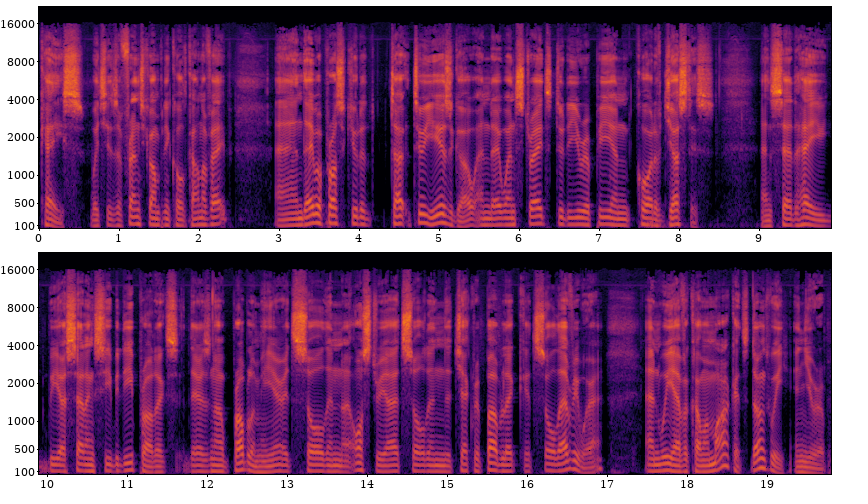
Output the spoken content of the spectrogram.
case, which is a French company called Kanavape, and they were prosecuted t- two years ago, and they went straight to the European Court of Justice and said, "Hey, we are selling CBD products. There's no problem here. It's sold in Austria, it's sold in the Czech Republic, it's sold everywhere, and we have a common market, don't we, in Europe?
